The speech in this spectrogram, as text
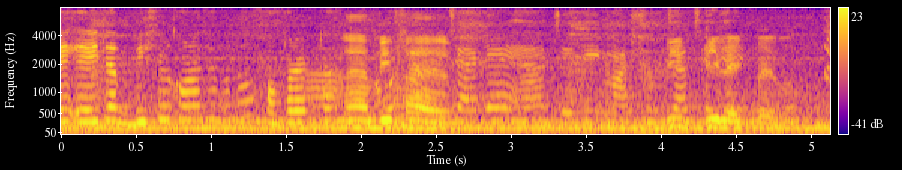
এই এইটা বিফে করা যাবে না? অফার একটা? না বিফ হ্যাঁ। চাইলে যদি মাশরুম বিফ ডিলাইট পাইবা। হ্যাঁ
